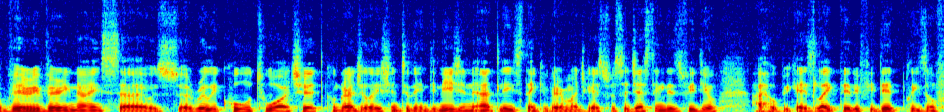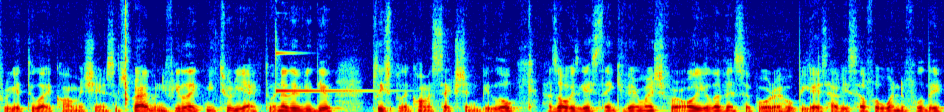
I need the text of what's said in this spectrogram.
very very nice. Uh, it was uh, really cool to watch it. Congratulations to the Indonesian athletes. Thank you very much, guys, for suggesting this video. I hope you guys liked it. If you did, please don't forget to like, comment, share, and subscribe. And if you'd like me to react to another video, please put in the comment section below. As always, guys, thank you very much for all your love and support. I hope you guys have yourself a wonderful day.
